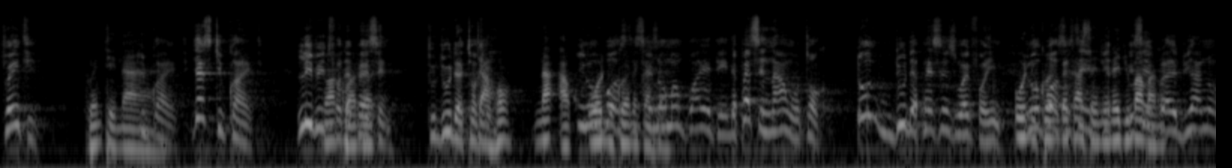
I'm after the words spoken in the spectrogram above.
20. twenty Keep quiet. Just keep quiet. Leave it for the person to do the talking. Hɔ na You know, wɔn ne boss, kɔn they ne say kasa normal boy thing. The person now will talk. Don't do the person's work for him. Oh, You know, the kwan boss, they bɛka say, sɛ "They- nyina they adwuma say, ma no." "Brother, Aduano,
